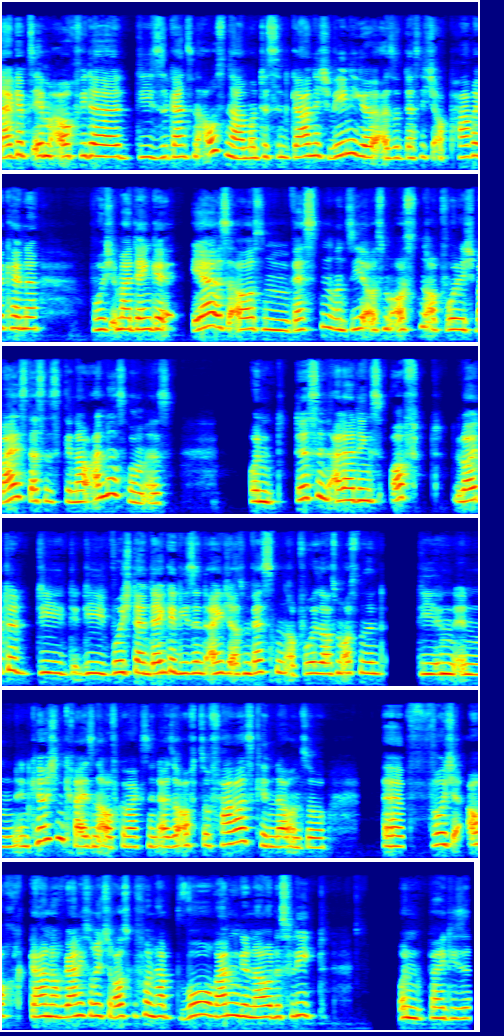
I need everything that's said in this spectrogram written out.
da gibt es eben auch wieder diese ganzen Ausnahmen und das sind gar nicht wenige. Also, dass ich auch Paare kenne, wo ich immer denke, er ist aus dem Westen und sie aus dem Osten, obwohl ich weiß, dass es genau andersrum ist. Und das sind allerdings oft Leute, die, die, wo ich dann denke, die sind eigentlich aus dem Westen, obwohl sie aus dem Osten sind, die in, in, in Kirchenkreisen aufgewachsen sind, also oft so Pfarrerskinder und so, äh, wo ich auch gar noch gar nicht so richtig rausgefunden habe, woran genau das liegt. Und bei diesem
